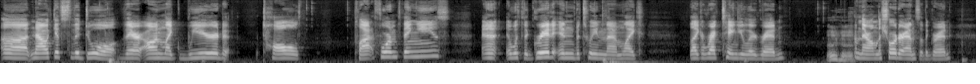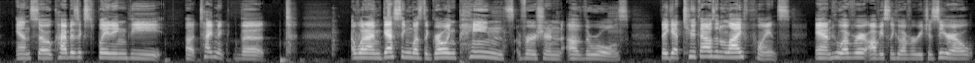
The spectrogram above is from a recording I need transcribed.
uh, now it gets to the duel. They're on like weird, tall platform thingies, and with a grid in between them, like like a rectangular grid, Mm-hmm. and they're on the shorter ends of the grid. And so Kaiba's explaining the uh, technic the what I'm guessing was the growing pains version of the rules. They get 2,000 life points, and whoever, obviously, whoever reaches zero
